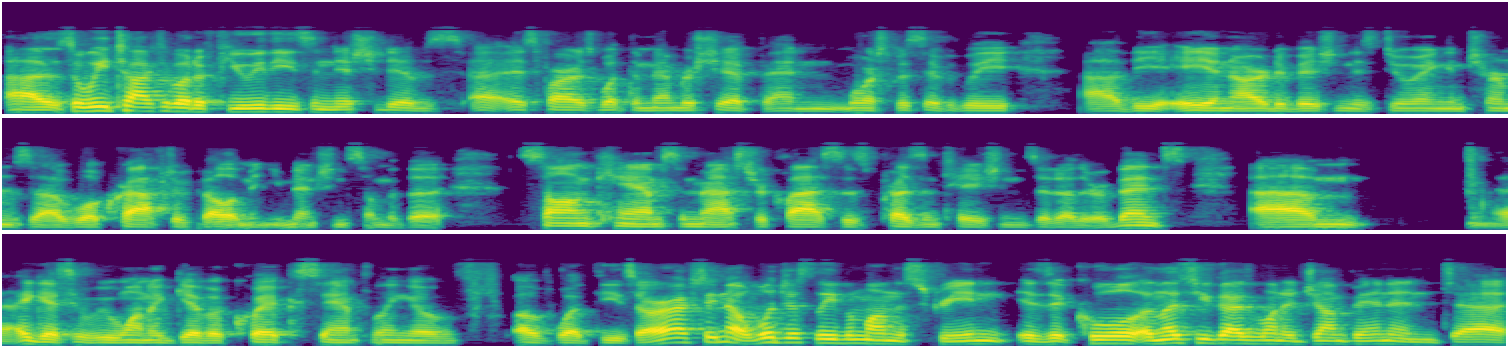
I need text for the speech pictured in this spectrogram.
Uh, so we talked about a few of these initiatives uh, as far as what the membership and more specifically uh, the A&R division is doing in terms of well craft development. You mentioned some of the song camps and master classes, presentations at other events. Um, I guess if we want to give a quick sampling of of what these are, actually no, we'll just leave them on the screen. Is it cool? Unless you guys want to jump in and uh,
